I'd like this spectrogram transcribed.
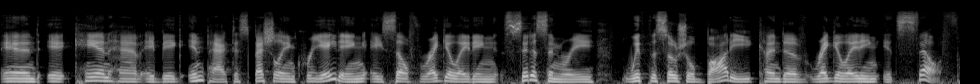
And it can have a big impact, especially in creating a self regulating citizenry with the social body kind of regulating itself.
